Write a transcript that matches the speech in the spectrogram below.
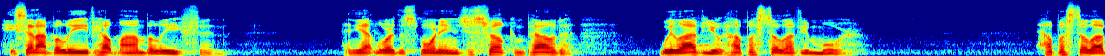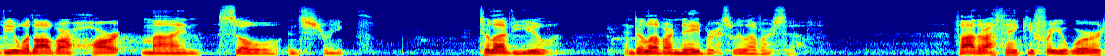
he said, I believe, help my unbelief. And, and yet, Lord, this morning, just felt compelled to, we love you. Help us to love you more. Help us to love you with all of our heart, mind, soul, and strength. To love you and to love our neighbor as we love ourselves. Father, I thank you for your word.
